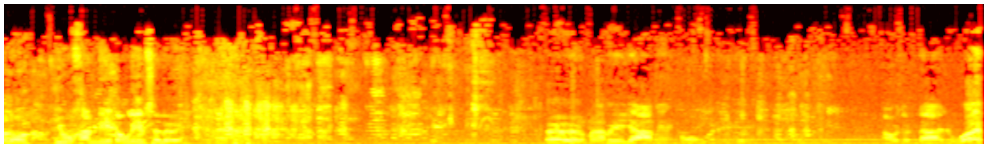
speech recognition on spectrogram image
ฮัลโหลอยู่คันนี้ต้องรีบเฉลย เออ หมาพยายามไงงงอะนี่เอาจนได้เลยเว้ย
